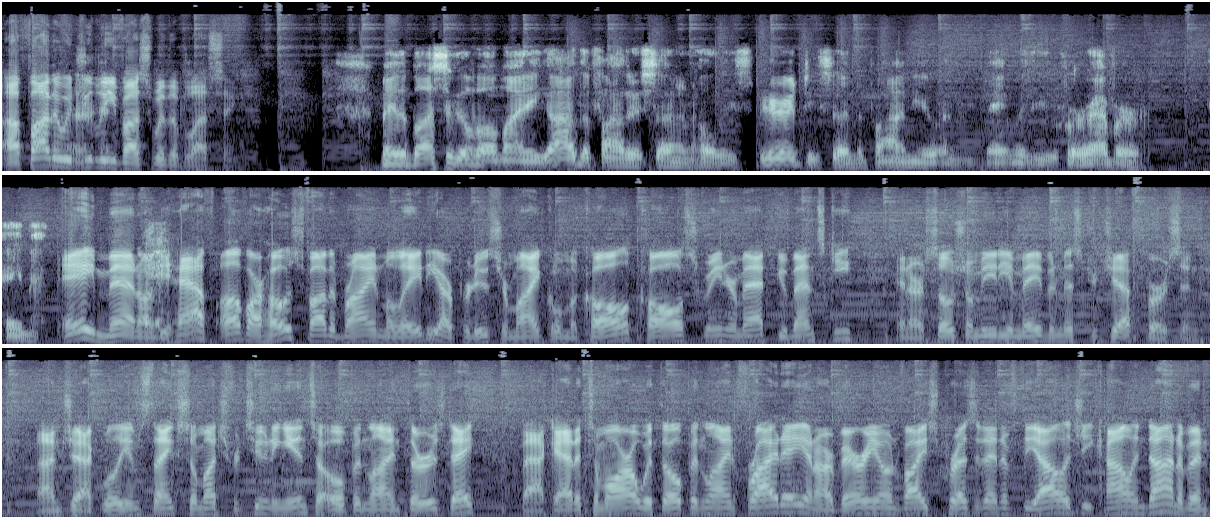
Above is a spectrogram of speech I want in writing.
Uh, Father, would you leave us with a blessing? May the blessing of Almighty God, the Father, Son, and Holy Spirit descend upon you and remain with you forever. Amen. Amen. On behalf of our host, Father Brian Mullady, our producer, Michael McCall, call screener Matt Gubensky, and our social media maven, Mr. Jeff Burson. I'm Jack Williams. Thanks so much for tuning in to Open Line Thursday. Back at it tomorrow with Open Line Friday and our very own Vice President of Theology, Colin Donovan.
